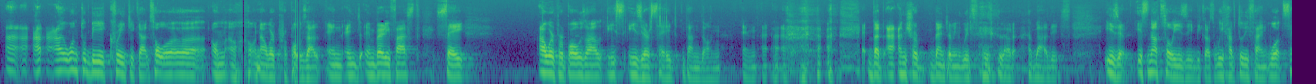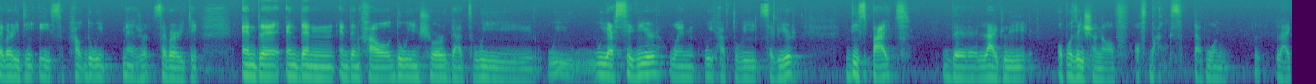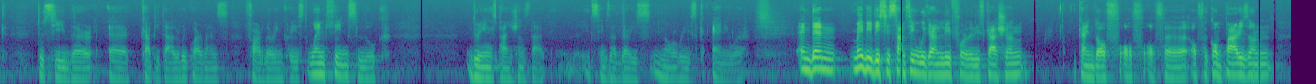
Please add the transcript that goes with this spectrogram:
I, I, I, want to be critical so uh, on, on our proposal and, and, and very fast say our proposal is easier said than done. And, uh, but I'm sure Benjamin will say a lot about this. Easier. It's not so easy because we have to define what severity is. How do we measure severity? and, uh, and, then, and then how do we ensure that we, we, we are severe when we have to be severe, despite the likely opposition of, of banks that won't like to see their uh, capital requirements further increased when things look during expansions that it seems that there is no risk anywhere. And then maybe this is something we can leave for the discussion, kind of, of, of, a, uh, of a comparison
